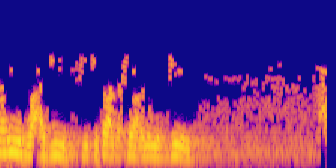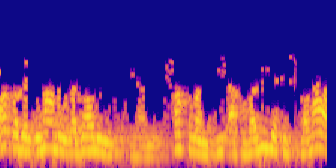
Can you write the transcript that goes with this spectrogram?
غريب وعجيب في كتاب إحياء علوم الدين. عقد الإمام الغزالي يعني فصلا في أفضلية السماع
